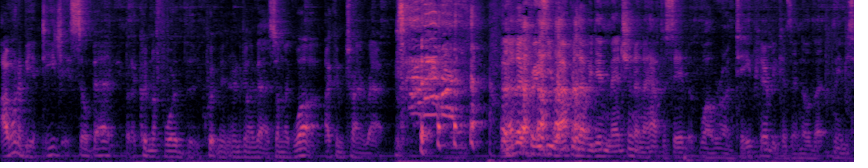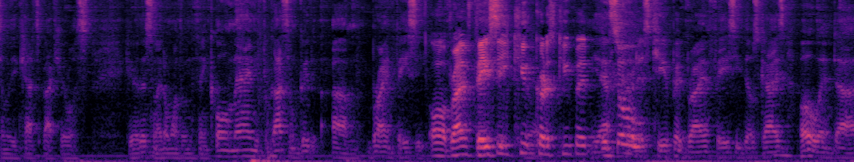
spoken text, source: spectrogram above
I want to be a DJ so badly, but I couldn't afford the equipment or anything like that. So I'm like, well, I can try and rap. Another crazy rapper that we didn't mention, and I have to say it while we're on tape here because I know that maybe some of the cats back here will hear this, and I don't want them to think, "Oh man, you forgot some good um, Brian Facey." oh, Brian Facey, cute Yeah. Curtis Cupid. Yeah, And so- Curtis Cupid, Brian Facey, those guys. Oh, and uh,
